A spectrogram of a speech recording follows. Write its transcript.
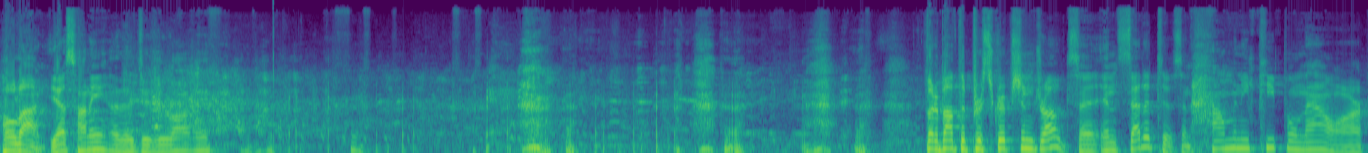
Hold on. Yes, honey? Uh, did you want me? But about the prescription drugs and sedatives and how many people now are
